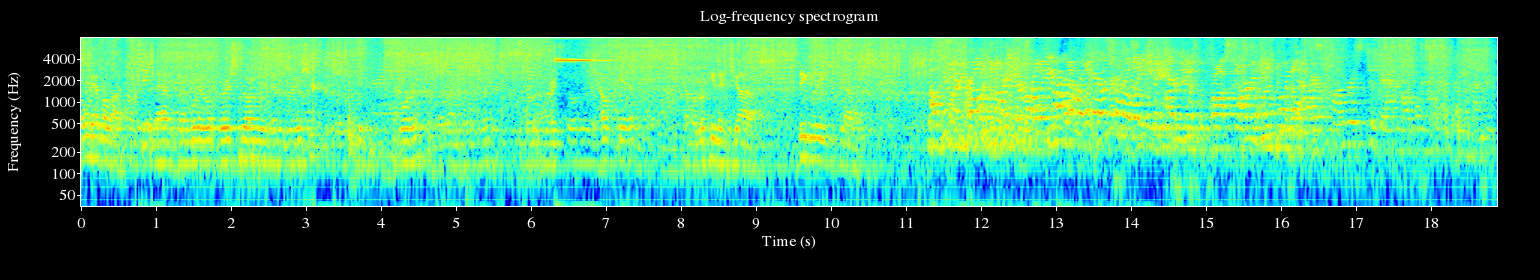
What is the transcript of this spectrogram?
But we have a lot. We're gonna have, we're gonna look very strongly at immigration, border. We're gonna look very strongly at healthcare, and we're looking at jobs, big league jobs. Mr. Trump, Mr. Trump, do you have to repair some relationships with, are you going to ask Congress to ban Muslims in?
